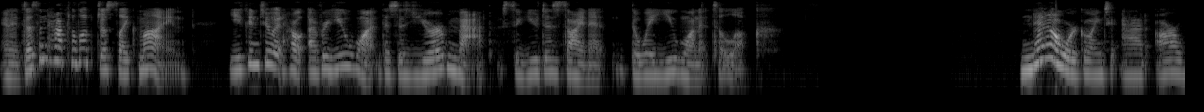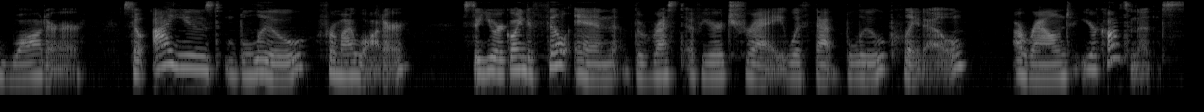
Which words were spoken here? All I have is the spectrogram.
And it doesn't have to look just like mine. You can do it however you want. This is your map, so you design it the way you want it to look. Now we're going to add our water. So I used blue for my water. So you are going to fill in the rest of your tray with that blue Play-Doh around your continents.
